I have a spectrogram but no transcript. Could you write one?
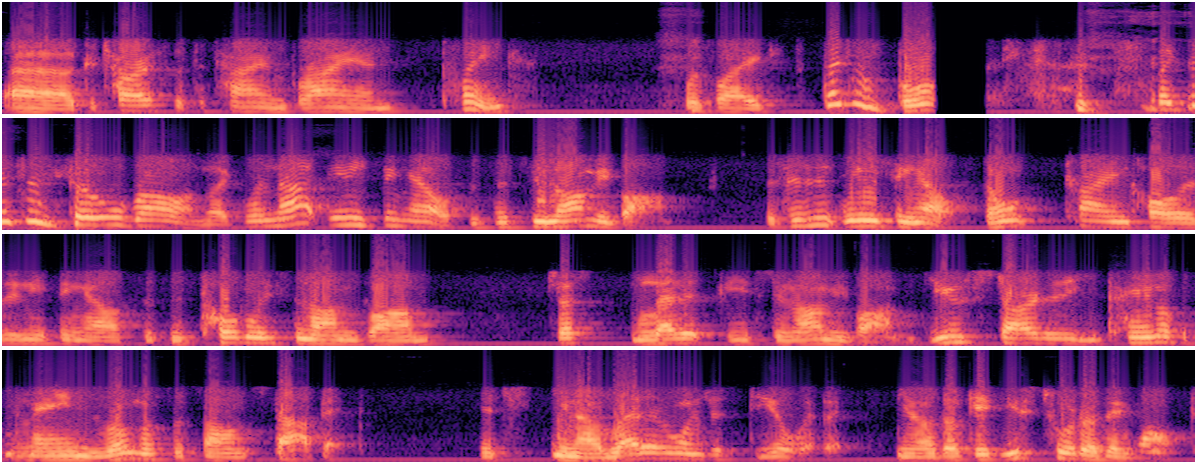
uh, guitarist at the time, Brian Plink, was like, "This is bull. like this is so wrong. Like we're not anything else. It's a Tsunami Bomb. This isn't anything else. Don't try and call it anything else. This is totally Tsunami Bomb. Let it be Tsunami Bomb. You started it. You came up with the name. You wrote most of the song. Stop it. It's you know let everyone just deal with it. You know they'll get used to it or they won't."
